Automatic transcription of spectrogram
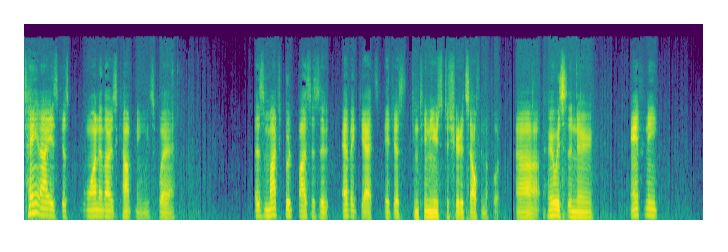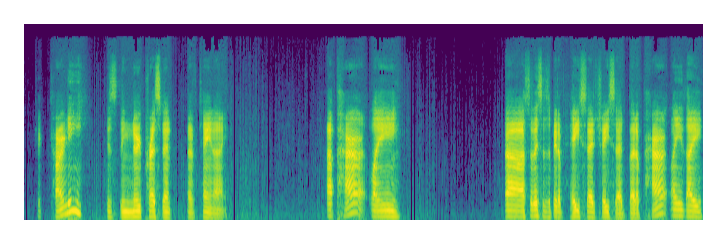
TNA is just one of those companies where as much good buzz as it ever gets, it just continues to shoot itself in the foot. Uh, who is the new Anthony Cicione is the new president of TNA. Apparently, uh, so this is a bit of he said, she said, but apparently they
